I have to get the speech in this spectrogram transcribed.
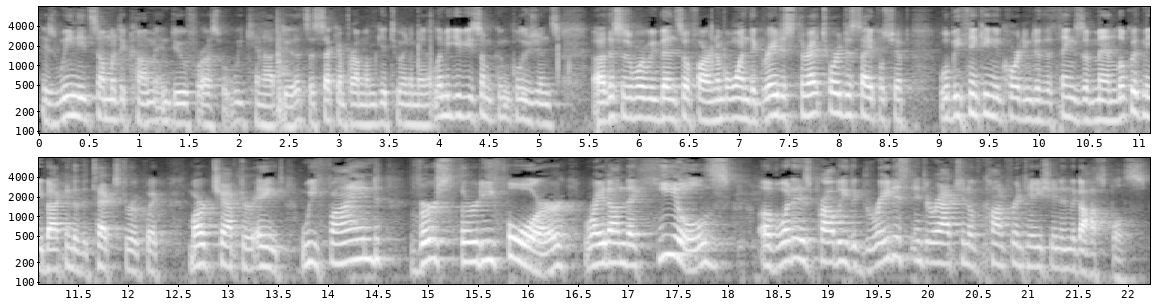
is we need someone to come and do for us what we cannot do. That's the second problem I'll get to in a minute. Let me give you some conclusions. Uh, this is where we've been so far. Number one, the greatest threat to our discipleship will be thinking according to the things of men. Look with me back into the text real quick. Mark chapter 8. We find verse 34 right on the heels of what is probably the greatest interaction of confrontation in the Gospels.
